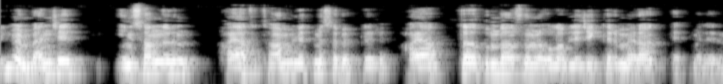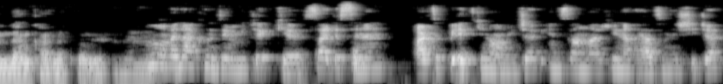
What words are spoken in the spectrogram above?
Bilmiyorum bence insanların hayata tahammül etme sebepleri hayatta bundan sonra olabilecekleri merak etmelerinden kaynaklanıyor. Ama o merakını dinmeyecek ki. Sadece senin artık bir etkin olmayacak. İnsanlar yine hayatını yaşayacak.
